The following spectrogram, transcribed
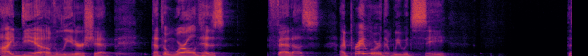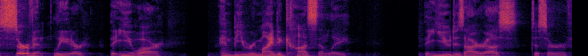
idea of leadership that the world has fed us, I pray, Lord, that we would see the servant leader that you are and be reminded constantly that you desire us to serve.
